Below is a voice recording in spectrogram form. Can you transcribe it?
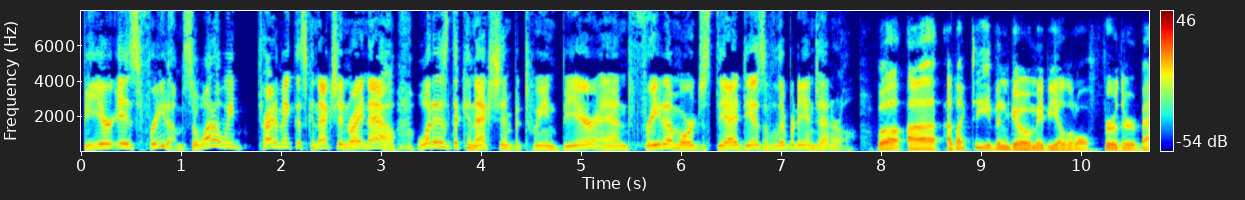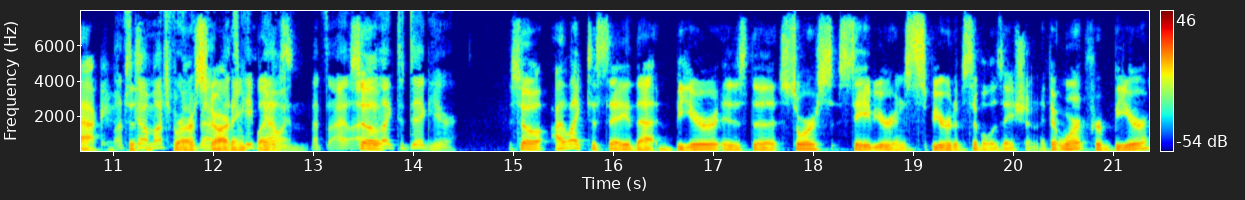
beer is freedom. So why don't we try to make this connection right now? What is the connection between beer and freedom, or just the ideas of liberty in general? Well, uh, I'd like to even go maybe a little further back. Let's go much further our back. Starting Let's keep place. going. That's I, so, I like to dig here. So I like to say that beer is the source, savior, and spirit of civilization. If it weren't for beer,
